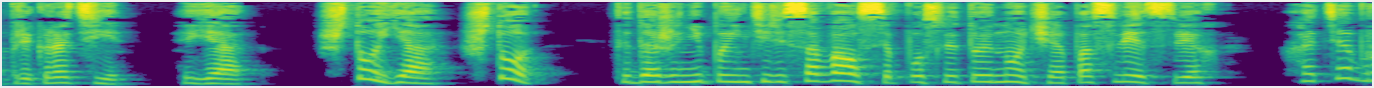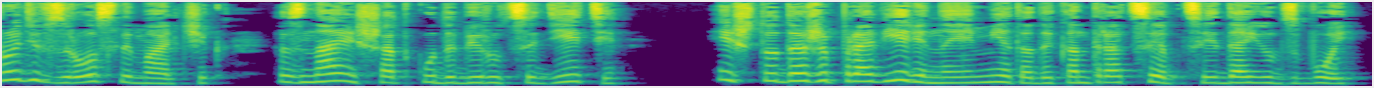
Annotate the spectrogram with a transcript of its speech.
прекрати! Я...» «Что я? Что? Ты даже не поинтересовался после той ночи о последствиях, хотя вроде взрослый мальчик, знаешь, откуда берутся дети, и что даже проверенные методы контрацепции дают сбой.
